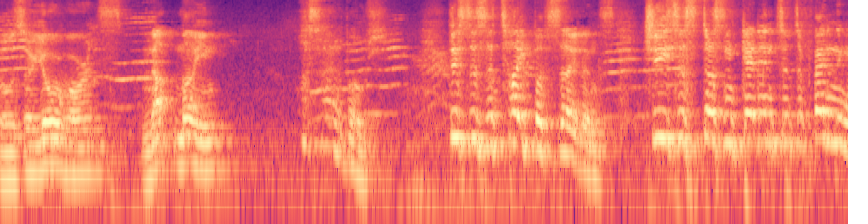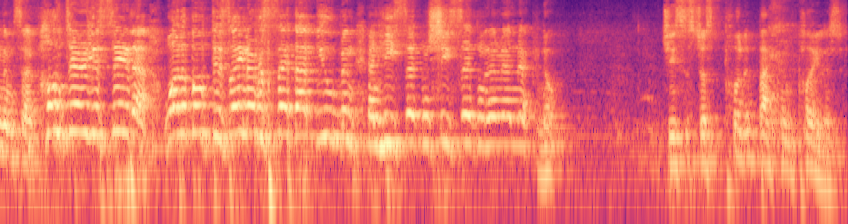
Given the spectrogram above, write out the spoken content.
Those are your words, not mine. What's that about? This is a type of silence. Jesus doesn't get into defending himself. How dare you say that? What about this? I never said that, you human. And he said, and she said, and, no. Jesus just put it back on Pilate.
